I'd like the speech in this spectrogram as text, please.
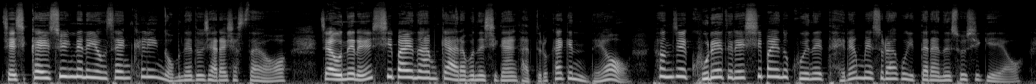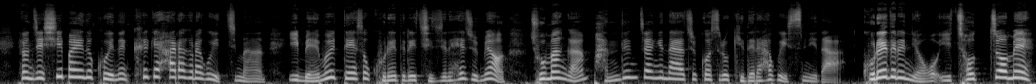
제시카의 수익 내는 영상 클릭 너무나도 잘하셨어요. 자, 오늘은 시바이노 함께 알아보는 시간 갖도록 하겠는데요. 현재 고래들의 시바이노 코인을 대량 매수를 하고 있다라는 소식이에요. 현재 시바이노 코인은 크게 하락을 하고 있지만 이 매물대에서 고래들이 지지를 해주면 조만간 반등장이 나아질 것으로 기대를 하고 있습니다. 고래들은요, 이 저점에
